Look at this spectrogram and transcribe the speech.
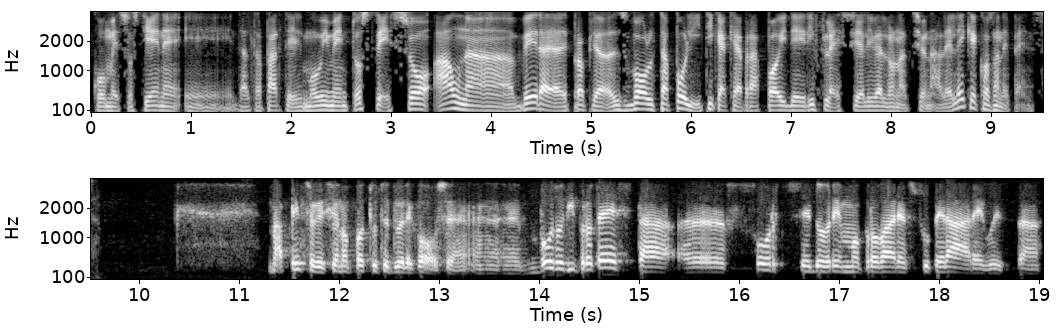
come sostiene eh, d'altra parte il Movimento stesso, a una vera e propria svolta politica che avrà poi dei riflessi a livello nazionale. Lei che cosa ne pensa? Ma penso che siano un po' tutte e due le cose. Eh, voto di protesta, eh, forse dovremmo provare a superare questa,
